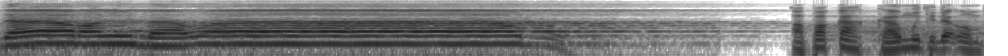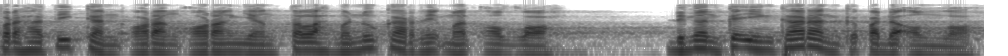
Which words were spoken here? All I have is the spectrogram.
دار البوار Apakah kamu tidak memperhatikan orang-orang yang telah menukar nikmat Allah dengan keingkaran kepada Allah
